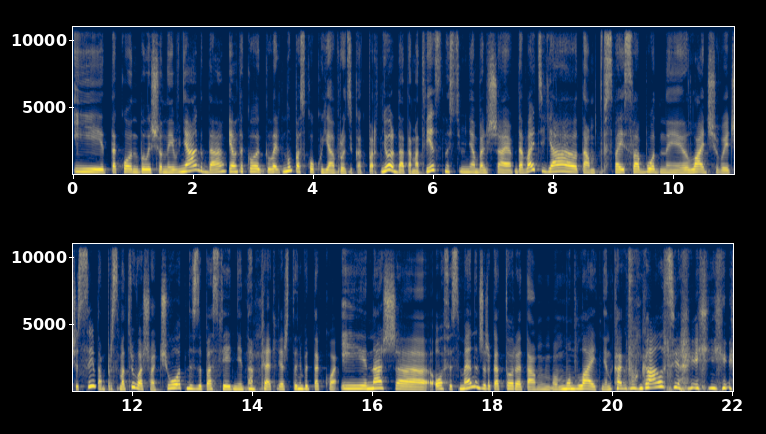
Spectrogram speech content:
И такой он был еще наивняк, да. И он такой говорит, ну, поскольку я вроде как партнер, да, там ответственность у меня большая, давайте я там в свои свободные ланчевые часы там просмотрю вашу отчетность за последние там пять лет, что-нибудь такое. И наша офис-менеджер, которая там мунлайтнинг как бухгалтер и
